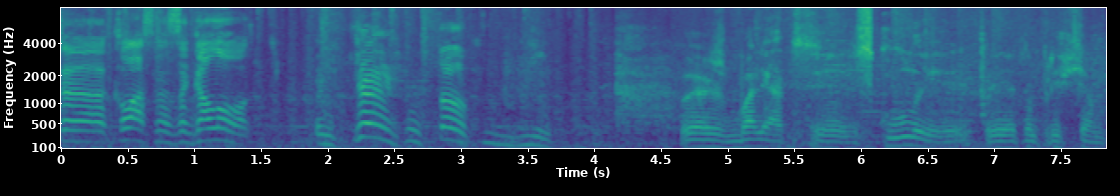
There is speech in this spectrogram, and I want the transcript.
э, классный заголовок. Аж болят э, скулы при этом, при всем.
